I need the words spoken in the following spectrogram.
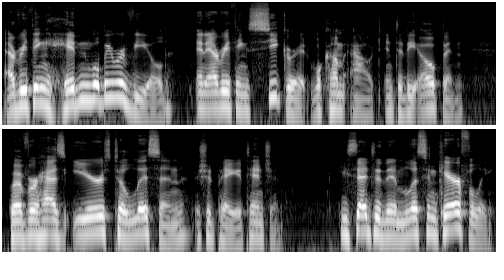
Everything hidden will be revealed, and everything secret will come out into the open. Whoever has ears to listen should pay attention. He said to them, Listen carefully.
